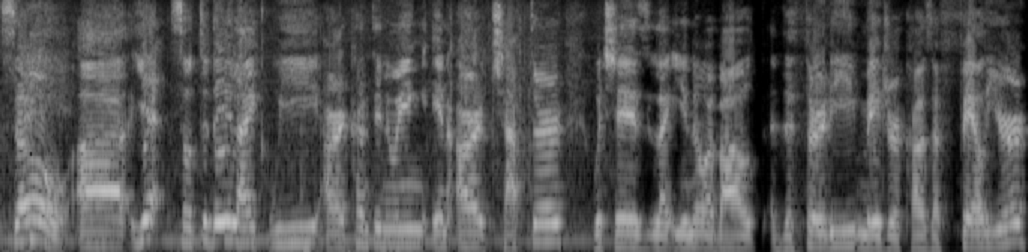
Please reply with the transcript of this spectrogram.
so uh, yeah, so today like we are continuing in our chapter, which is like you know about the thirty major cause of failure.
